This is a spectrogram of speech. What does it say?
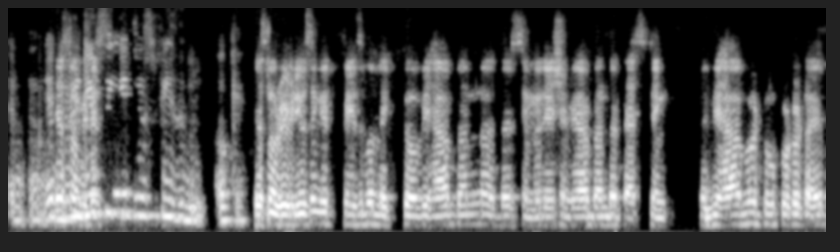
Yes, ma'am, it is Reducing it is feasible. Okay. yes, no, reducing it feasible. Like uh, we have done uh, the simulation, we have done the testing. Like we have uh, two prototype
